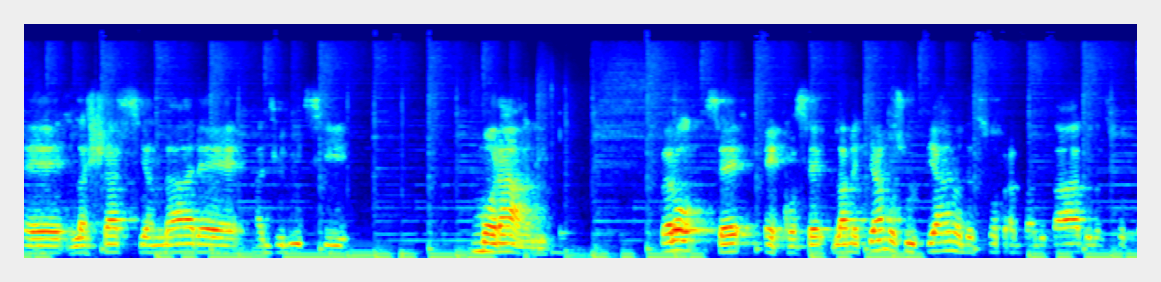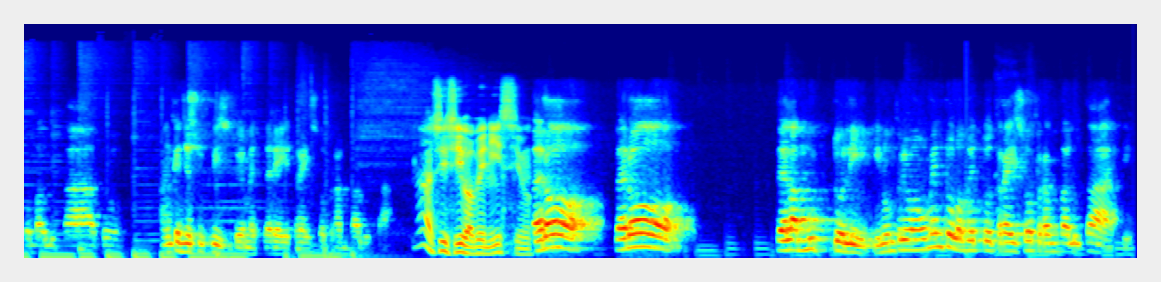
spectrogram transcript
eh, lasciarsi andare a giudizi morali. Però se, ecco, se la mettiamo sul piano del sopravvalutato, del sottovalutato, anche Gesù Cristo io metterei tra i sopravvalutati. Ah, sì, sì, va benissimo. Però, però te la butto lì, in un primo momento lo metto tra i sopravvalutati,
